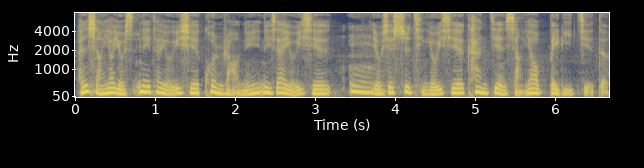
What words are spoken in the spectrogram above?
很想要有内在有一些困扰，你内在有一些嗯，有些事情有一些看见想要被理解的，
